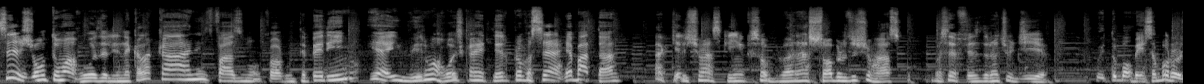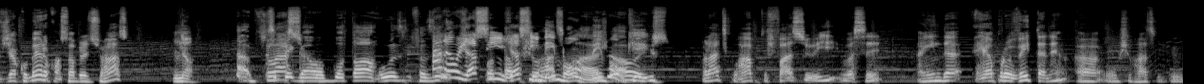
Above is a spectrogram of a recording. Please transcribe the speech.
você junta um arroz ali naquela carne, faz um, coloca um temperinho, e aí vira um arroz de carreteiro para você arrebatar aquele churrasquinho que sobrou, né? A sobra do churrasco que você fez durante o dia. Muito bom. Bem saboroso. Já comeram com a sobra de churrasco? Não. Ah, você Clássico. pegar, botar o arroz e fazer. Ah, não, já sim, já sim. Bem bom, lá, bem já, bom. Que isso? Prático, rápido, fácil e você ainda reaproveita, né? a- o churrasco que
